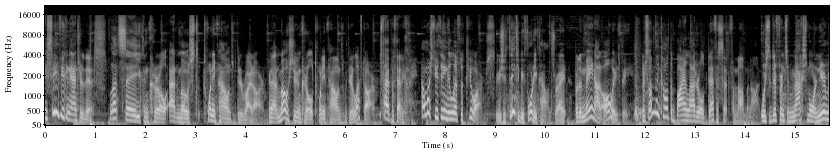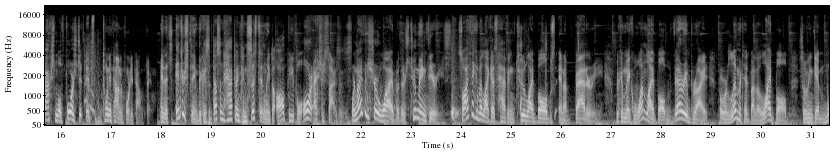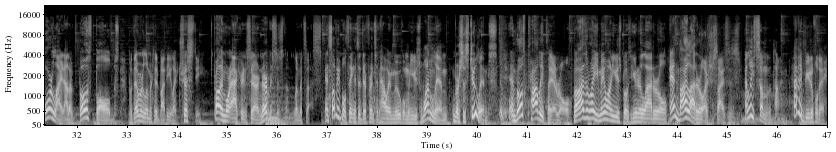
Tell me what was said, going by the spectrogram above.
Hey, see if you can answer this. Let's say you can curl at most 20 pounds with your right arm, and at most you can curl 20 pounds with your left arm. Just hypothetically, how much do you think you can lift with two arms? Because you think it'd be 40 pounds, right? But it may not always be. There's something called the bilateral deficit phenomenon, which is the difference in maximal or near maximal force. It's the 20 pound and 40 pound thing. And it's interesting because it doesn't happen consistently to all people or exercises. We're not even sure why, but there's two main theories. So I think of it like us having two light bulbs and a battery. We can make one light bulb very bright, but we're limited by the light bulb, so we can get more light out of both bulbs, but then we're limited by the electricity. It's probably more accurate to say our nervous system limits us. And some people think it's a difference in how we move when we use one limb versus two limbs. And both probably play a role. But either way, you may want to use both unilateral and bilateral exercises at least some of the time. Have a beautiful day.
